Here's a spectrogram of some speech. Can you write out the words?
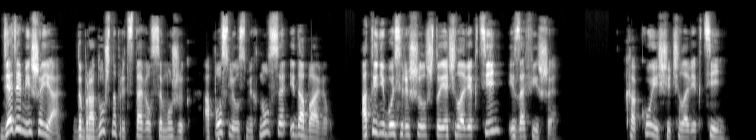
«Дядя Миша я», — добродушно представился мужик, а после усмехнулся и добавил. «А ты, небось, решил, что я человек-тень из афиши?» «Какой еще человек-тень?»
